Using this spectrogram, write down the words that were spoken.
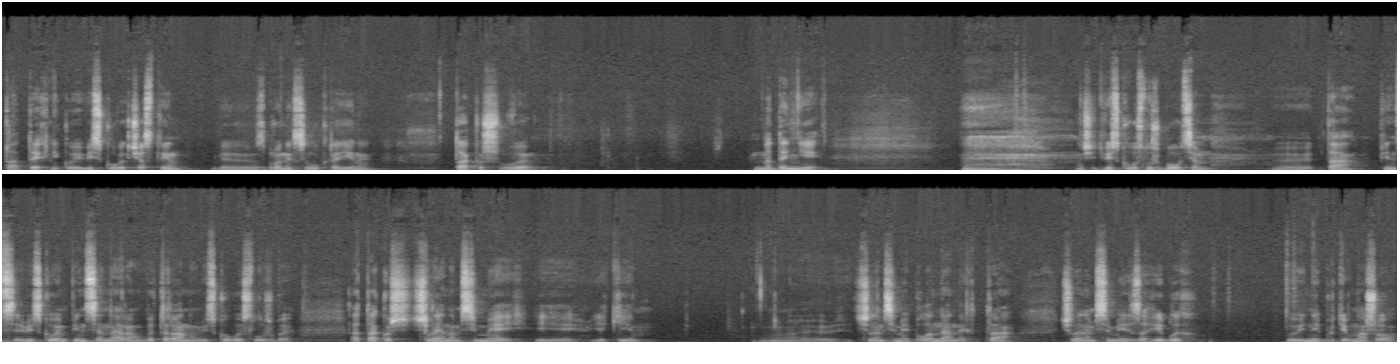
та технікою військових частин Збройних сил України. Також в наданні е, значить, військовослужбовцям е, та військовим пенсіонерам, ветеранам військової служби, а також членам сімей, які е, членам сімей полонених та членам сімей загиблих у війні проти нашого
